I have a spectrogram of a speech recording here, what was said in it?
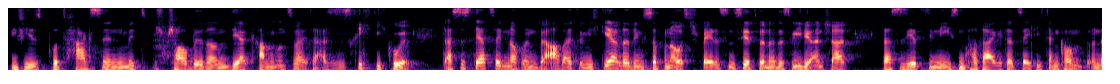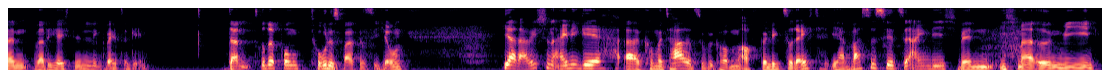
wie viele es pro Tag sind, mit Schaubildern, Diagrammen und so weiter. Also es ist richtig cool. Das ist derzeit noch in Bearbeitung. Ich gehe allerdings davon aus, spätestens jetzt, wenn er das Video anschaut, dass es jetzt die nächsten paar Tage tatsächlich dann kommt und dann werde ich euch den Link weitergeben. Dann dritter Punkt, Todesfallversicherung. Ja, da habe ich schon einige äh, Kommentare zu bekommen, auch völlig zu Recht. Ja, was ist jetzt eigentlich, wenn ich mal irgendwie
